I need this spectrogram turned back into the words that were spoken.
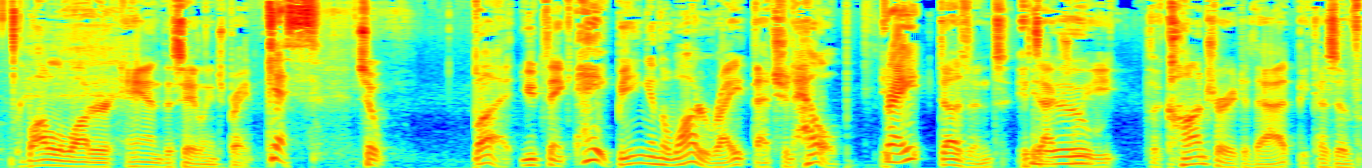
the bottle of water and the saline spray. Yes. So, but you'd think, hey, being in the water, right? That should help. It Right. Doesn't. It's No. actually the contrary to that because of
